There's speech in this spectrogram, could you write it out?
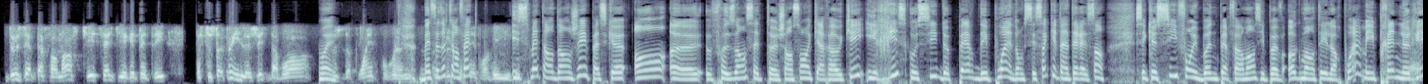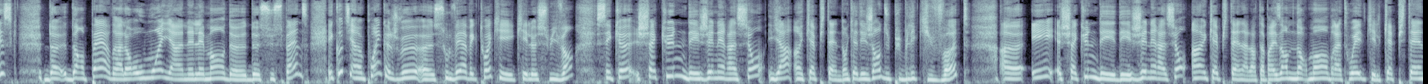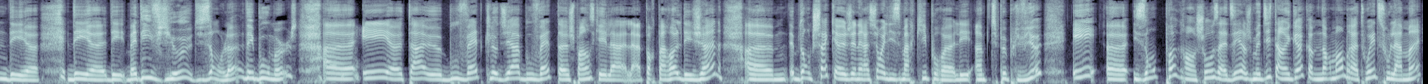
deuxième performance qui est celle qui est répétée. Parce que c'est un peu illogique d'avoir plus de points pour. Ben, c'est-à-dire qu'en fait, ils se mettent en danger parce que en euh, faisant cette chanson à karaoké, ils risquent aussi de perdre des points. Donc, c'est ça qui est intéressant. C'est que s'ils font une bonne performance, ils peuvent augmenter leurs points, mais ils prennent le risque d'en perdre. Alors, au moins, il y a un élément de, de suspense. Écoute, il y a un point que je veux euh, soulever avec toi qui est, qui est le suivant. C'est que chacune des générations, il y a un capitaine. Donc, il y a des gens du public qui votent. Euh, euh, et chacune des, des, générations a un capitaine. Alors, tu as par exemple Norman Brathwaite qui est le capitaine des euh, des euh, des, ben, des vieux, disons-le, des boomers. et tu as Bouvette, Claudia Bouvette, je pense, qui est la, la porte-parole des jeunes. donc, chaque génération, Elise Marquis pour les un petit peu plus vieux. Et ils ont pas grand-chose à dire. Je me dis, t'as un gars comme Norman Brathwaite sous la main.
